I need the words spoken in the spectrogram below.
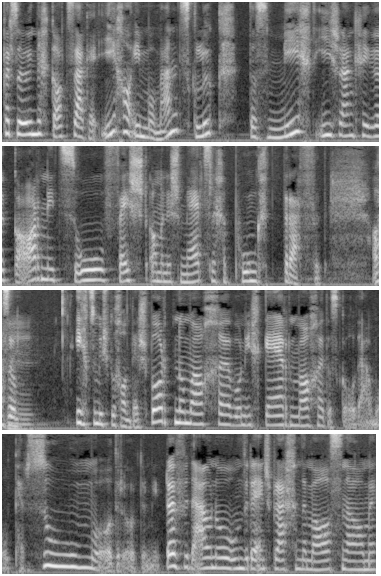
persönlich gerade sagen, ich habe im Moment das Glück, dass mich die Einschränkungen gar nicht so fest an einem schmerzlichen Punkt treffen. Also, mm. Ich zum Beispiel kann den Sport noch machen, den ich gerne mache. Das geht auch mal per Zoom oder, oder wir dürfen auch noch unter den entsprechenden Massnahmen.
